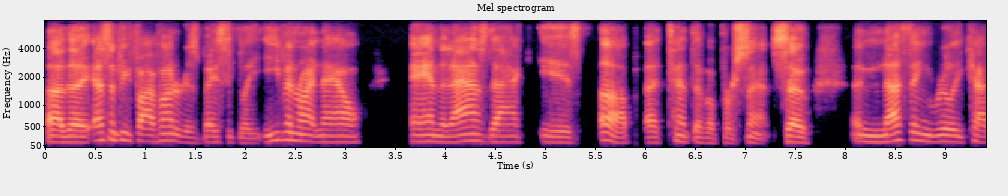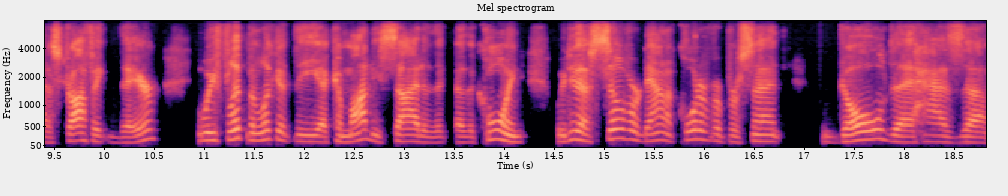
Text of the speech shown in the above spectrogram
Uh, the S&P 500 is basically even right now, and the Nasdaq is up a tenth of a percent. So nothing really catastrophic there. We flip and look at the uh, commodity side of the of the coin. We do have silver down a quarter of a percent Gold uh, has, uh,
